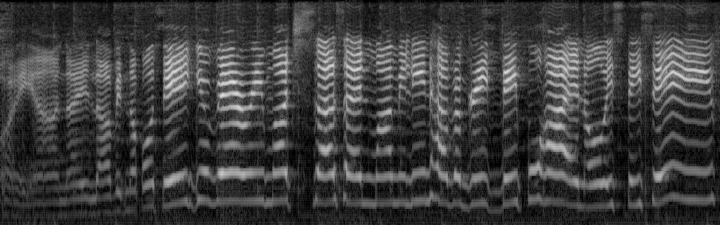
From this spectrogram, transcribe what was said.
Ayan, I love it. Nako, thank you very much, Sasa and Mami Lynn. Have a great day po ha and always stay safe.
